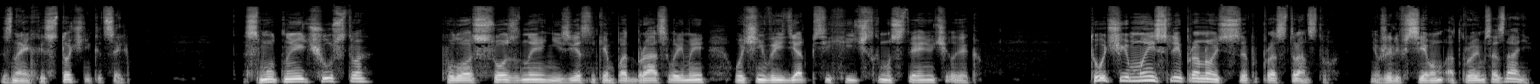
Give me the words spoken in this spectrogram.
зная их источник и цель. Смутные чувства, полуосознанные, неизвестно кем подбрасываемые, очень вредят психическому состоянию человека. Тучи мыслей проносятся по пространству. Неужели всем им откроем сознание?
